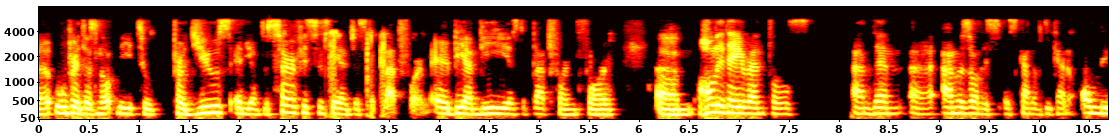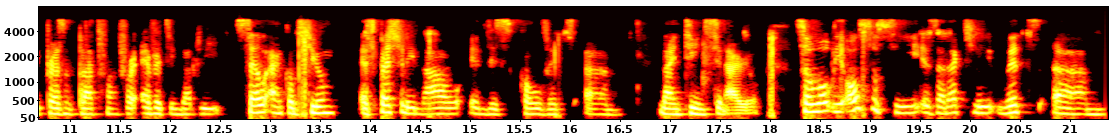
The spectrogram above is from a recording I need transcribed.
Uh, Uber does not need to produce any of the services; they are just a platform. Airbnb is the platform for um, holiday rentals. And then uh, Amazon is, is kind of the kind of omnipresent platform for everything that we sell and consume, especially now in this COVID um, 19 scenario. So what we also see is that actually with um,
